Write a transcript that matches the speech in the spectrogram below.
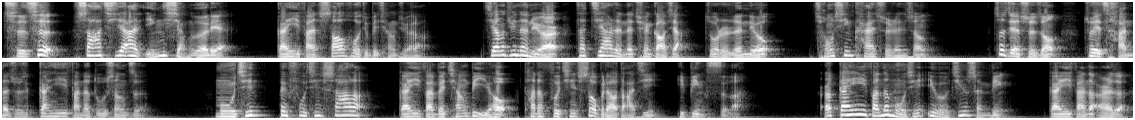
此次杀妻案影响恶劣，甘一凡稍后就被枪决了。将军的女儿在家人的劝告下做了人流，重新开始人生。这件事中最惨的就是甘一凡的独生子，母亲被父亲杀了。甘一凡被枪毙以后，他的父亲受不了打击，一病死了。而甘一凡的母亲又有精神病，甘一凡的儿子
